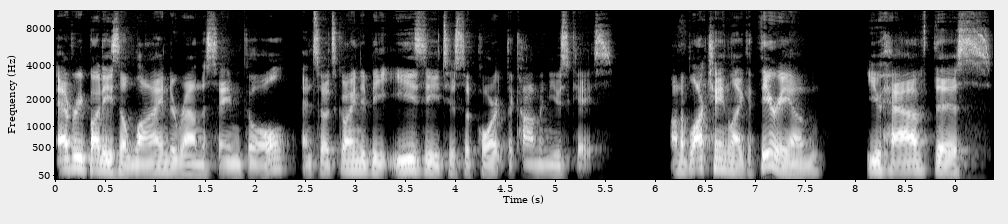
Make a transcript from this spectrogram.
everybody's aligned around the same goal, and so it's going to be easy to support the common use case. On a blockchain like Ethereum, you have this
